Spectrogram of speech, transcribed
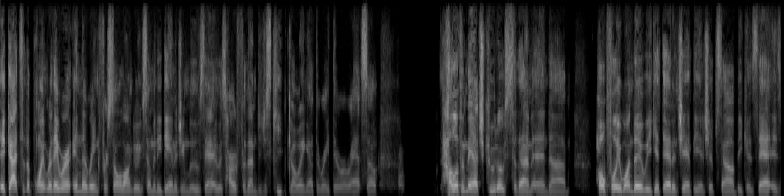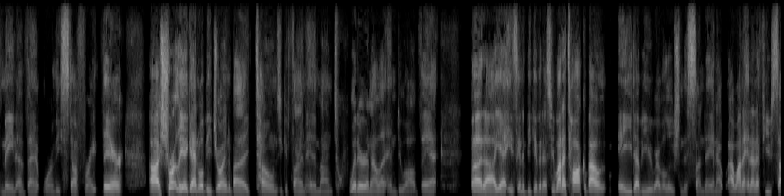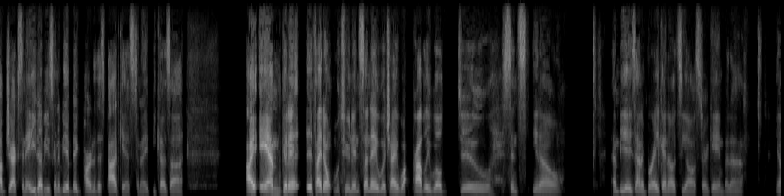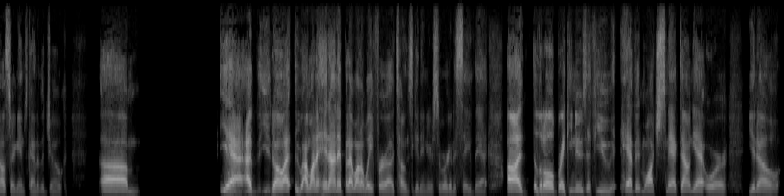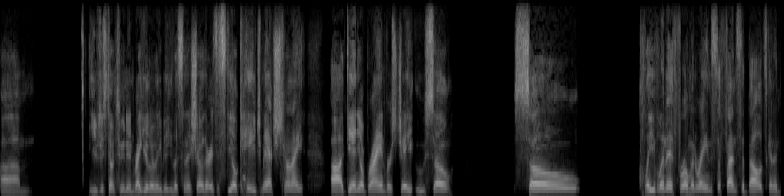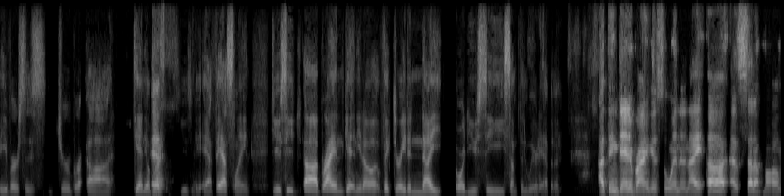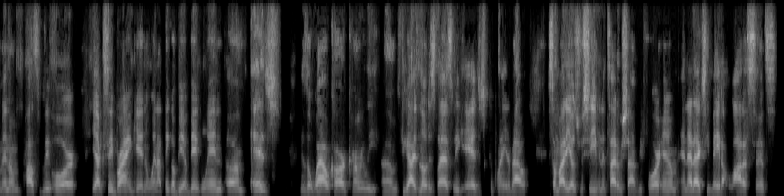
it got to the point where they were in the ring for so long doing so many damaging moves that it was hard for them to just keep going at the rate they were at. So hell of a match. Kudos to them, and um, hopefully one day we get that in championship style because that is main event worthy stuff right there. Uh, shortly, again, we'll be joined by Tones. You could find him on Twitter, and I'll let him do all that. But uh, yeah, he's going to be giving us. We want to talk about AEW Revolution this Sunday, and I, I want to hit on a few subjects. And AEW is going to be a big part of this podcast tonight because uh, I am gonna if I don't tune in Sunday, which I w- probably will do, since you know NBA's on a break. I know it's the All Star game, but uh, the All Star game's kind of a joke. Um, yeah, I you know I I want to hit on it, but I want to wait for uh, Tones to get in here, so we're gonna save that. Uh, a little breaking news: if you haven't watched SmackDown yet, or you know um, you just don't tune in regularly, but you listen to the show, there is a steel cage match tonight. Uh, Daniel Bryan versus Jey Uso. So Cleveland, if Roman Reigns defends the belt, it's going to be versus Drew uh, Daniel Bryan, yes. excuse me, at Fastlane. Do you see uh, Bryan getting you know a victory tonight, or do you see something weird happening? I think Daniel Bryan gets to win tonight. Uh, as set up momentum possibly, or yeah, I can see Bryan getting a win. I think it'll be a big win. Um, Edge is a wild card currently. Um, if you guys noticed last week, Edge complained about somebody else receiving a title shot before him, and that actually made a lot of sense.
